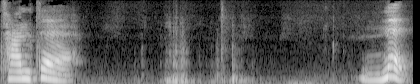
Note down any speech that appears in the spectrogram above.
Tante net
